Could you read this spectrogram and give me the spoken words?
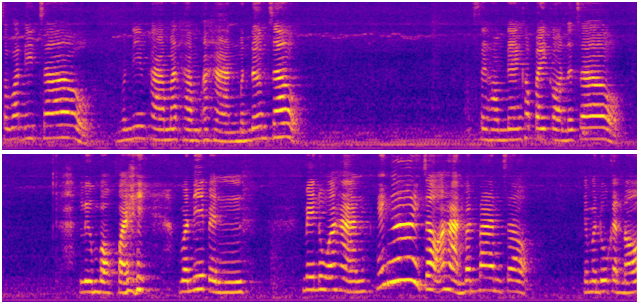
สวัสดีเจ้า วันนี้พามาทำอาหารเหมือนเดิมเจ้า ใส่หอมแดงเข้าไปก่อนนะเจ้า ลืมบอกไป วันนี้เป็นเมนูอาหารง่ายๆ เจ้าอาหารบ้านๆเจ้า เดี๋ยวมาดูกันเนาะ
